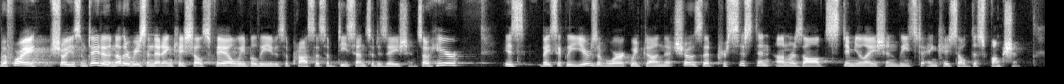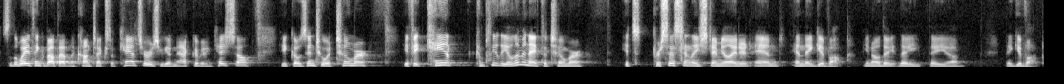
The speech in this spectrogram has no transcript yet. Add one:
before I show you some data, another reason that NK cells fail, we believe, is the process of desensitization. So here is basically years of work we've done that shows that persistent unresolved stimulation leads to NK cell dysfunction. So the way to think about that in the context of cancer is you get an active NK cell, it goes into a tumor. If it can't completely eliminate the tumor, it's persistently stimulated and, and they give up. You know, they, they, they, uh, they give up.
